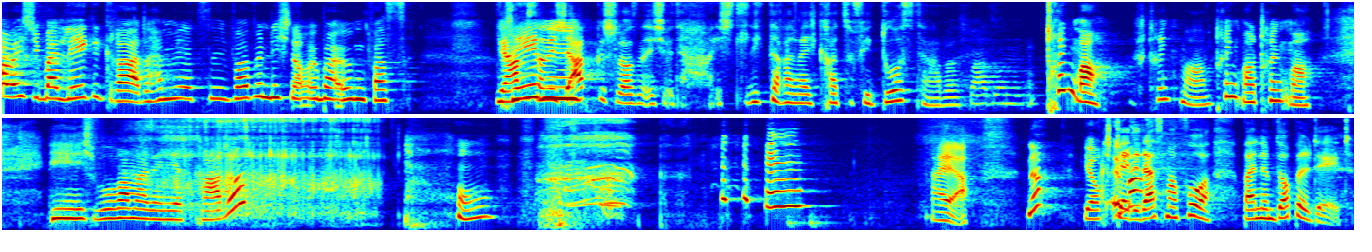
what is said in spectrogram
aber ich überlege gerade, haben wir jetzt nicht, wollen wir nicht noch über irgendwas Wir haben es noch nicht abgeschlossen. Ich, ich liegt daran, weil ich gerade zu viel Durst habe. So Trink mal. Trink mal. Trink mal, trink mal. Nee, ich, wo waren wir denn jetzt gerade? Oh. naja, ne? Wie auch Stell immer. dir das mal vor, bei einem Doppeldate.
